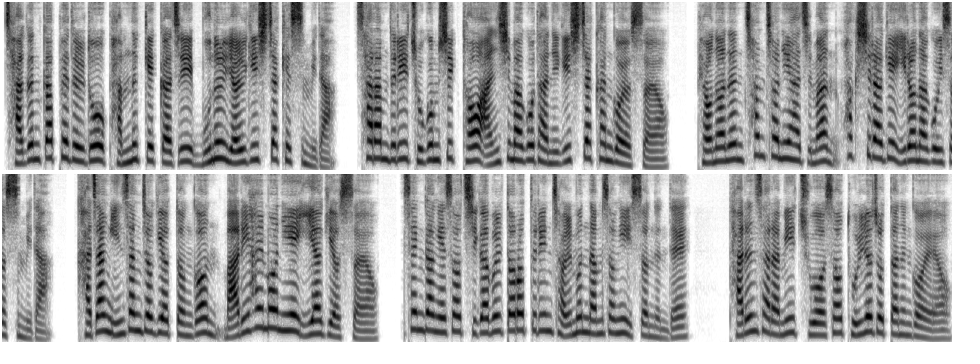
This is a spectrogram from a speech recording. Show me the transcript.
작은 카페들도 밤늦게까지 문을 열기 시작했습니다. 사람들이 조금씩 더 안심하고 다니기 시작한 거였어요. 변화는 천천히 하지만 확실하게 일어나고 있었습니다. 가장 인상적이었던 건 마리 할머니의 이야기였어요. 생강에서 지갑을 떨어뜨린 젊은 남성이 있었는데 다른 사람이 주워서 돌려줬다는 거예요.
